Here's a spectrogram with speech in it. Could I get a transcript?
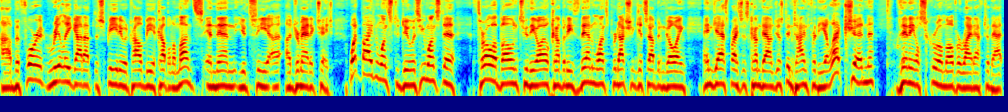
uh, before it really got up to speed, it would probably be a couple of months, and then you'd see a, a dramatic change. What Biden wants to do is he wants to throw a bone to the oil companies. Then, once production gets up and going and gas prices come down just in time for the election, then he'll screw them over right after that.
